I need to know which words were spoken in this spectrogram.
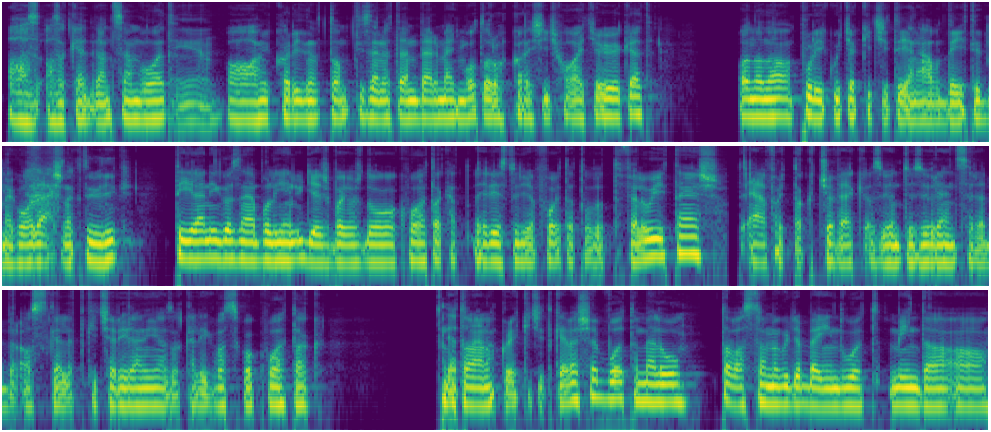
Az, az a kedvencem volt. Igen. Amikor így nem tudom, 15 ember megy motorokkal, és így hajtja őket, onnan a pulikutya kicsit ilyen outdated megoldásnak tűnik. Télen igazából ilyen ügyes bajos dolgok voltak, hát egyrészt ugye folytatódott a felújítás, elfogytak csövek az öntöző rendszeredben, azt kellett kicserélni, azok elég vackok voltak, de talán akkor egy kicsit kevesebb volt a meló. Tavasztal meg ugye beindult mind a, a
